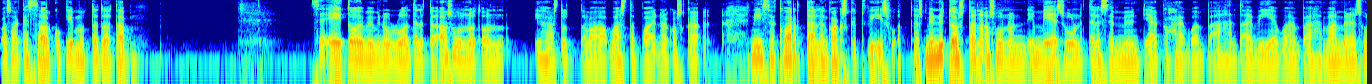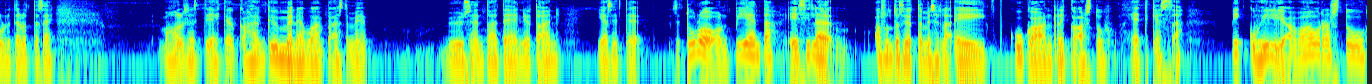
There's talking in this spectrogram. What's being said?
osakesalkkukin, mutta tuota, se ei toimi minun luonteelle. Tuo asunnot on ihastuttavaa vastapainoa, koska niissä kvartaali on 25 vuotta. Jos minä nyt ostan asunnon, niin minä suunnittele sen myyntiä kahden vuoden päähän tai viiden vuoden päähän, vaan minä olen suunnitellut, että se mahdollisesti ehkä 20 vuoden päästä minä myyn sen tai teen jotain ja sitten se tulo on pientä, ei sillä asuntosijoittamisella ei kukaan rikastu hetkessä. Pikkuhiljaa vaurastuu,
